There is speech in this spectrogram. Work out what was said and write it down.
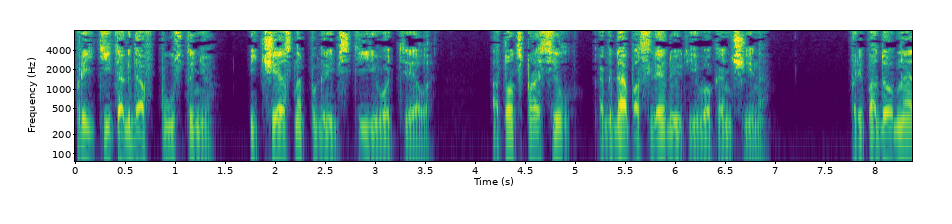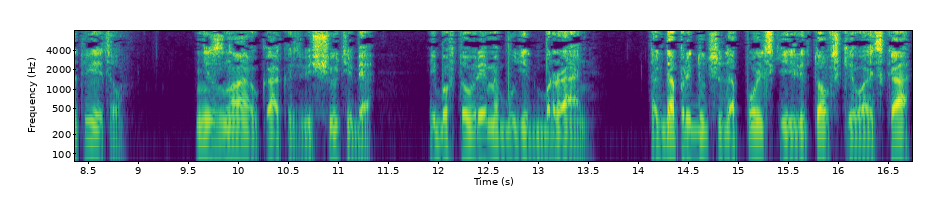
прийти тогда в пустыню и честно погребсти его тело. А тот спросил, когда последует его кончина. Преподобный ответил, «Не знаю, как извещу тебя, ибо в то время будет брань, Тогда придут сюда польские и литовские войска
